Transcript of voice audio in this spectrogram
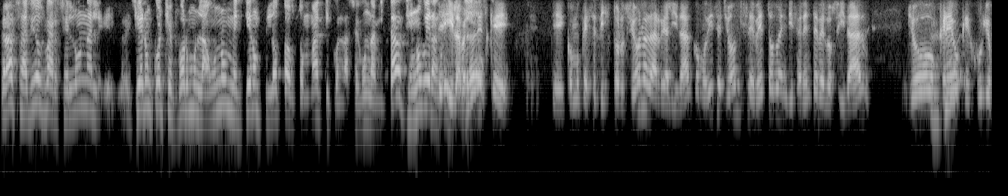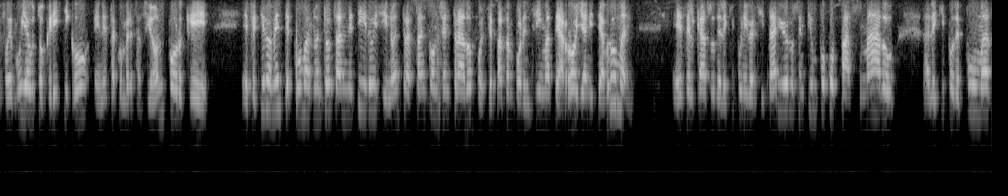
gracias a Dios Barcelona le hicieron coche Fórmula 1, metieron piloto automático en la segunda mitad, si no hubieran... Sí, y la verdad es que eh, como que se distorsiona la realidad, como dice John, se ve todo en diferente velocidad. Yo creo que Julio fue muy autocrítico en esta conversación porque efectivamente Pumas no entró tan metido y si no entras tan concentrado, pues te pasan por encima, te arrollan y te abruman. Es el caso del equipo universitario, yo lo sentí un poco pasmado al equipo de Pumas.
